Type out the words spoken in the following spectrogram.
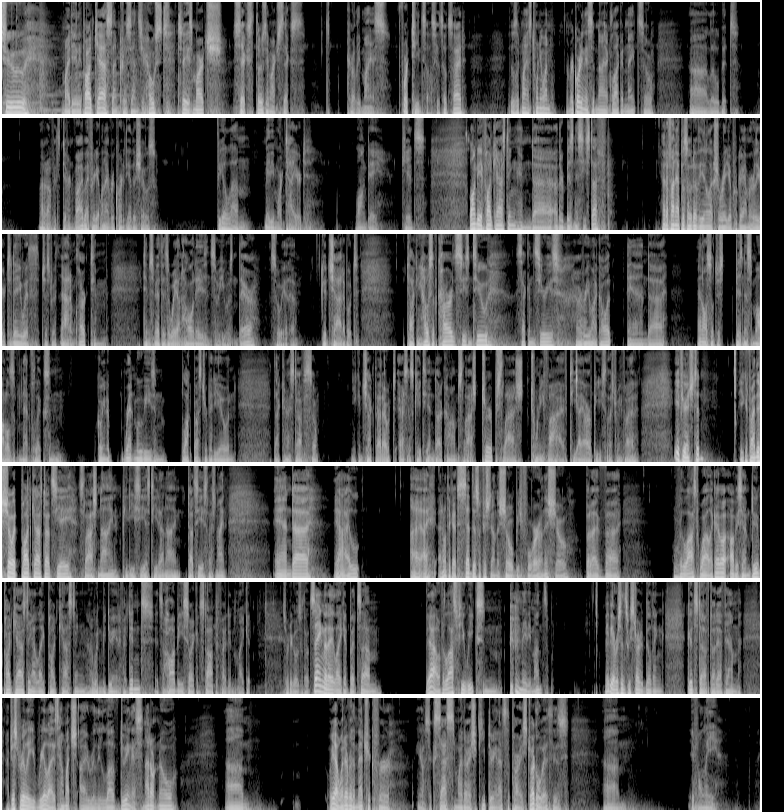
to my daily podcast. I'm Chris Enns, your host. Today is March 6th, Thursday, March 6th. It's currently minus 14 Celsius outside. Feels like minus 21. I'm recording this at 9 o'clock at night, so uh, a little bit. I don't know if it's different vibe. I forget when I've recorded the other shows. Feel um, maybe more tired. Long day, kids. Long day of podcasting and uh, other businessy stuff. Had a fun episode of the intellectual radio program earlier today with just with Adam Clark. Tim Tim Smith is away on holidays, and so he wasn't there. So we had a good chat about talking House of Cards season two, second series, however you want to call it, and uh, and also just business models of Netflix and going to rent movies and blockbuster video and that kind of stuff. So you can check that out, ssktn.com slash terp slash 25, T-I-R-P slash 25. If you're interested, you can find this show at podcast.ca slash 9, pdcst.9.ca slash 9. And, uh, yeah, I, I, I don't think I've said this officially on the show before, on this show, but I've, uh, over the last while, like I've obviously I'm doing podcasting. I like podcasting. I wouldn't be doing it if I didn't. It's a hobby, so I could stop if I didn't like it sort of goes without saying that I like it, but um, yeah, over the last few weeks and maybe month, maybe ever since we started building goodstuff.fm, I've just really realized how much I really love doing this. And I don't know, um, yeah, whatever the metric for you know success and whether I should keep doing. It, that's the part I struggle with. Is um, if only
